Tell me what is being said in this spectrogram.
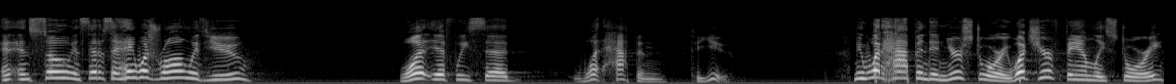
And, and so instead of saying, Hey, what's wrong with you? What if we said, What happened to you? I mean, what happened in your story? What's your family story?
